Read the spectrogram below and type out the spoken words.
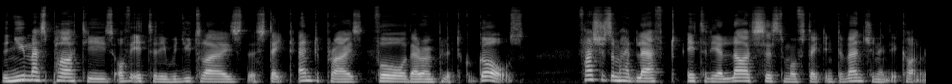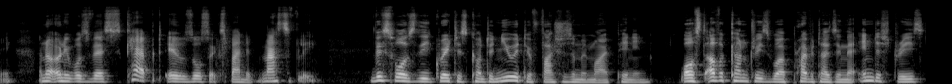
the new mass parties of Italy would utilize the state enterprise for their own political goals. Fascism had left Italy a large system of state intervention in the economy, and not only was this kept, it was also expanded massively. This was the greatest continuity of fascism, in my opinion. Whilst other countries were privatizing their industries,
